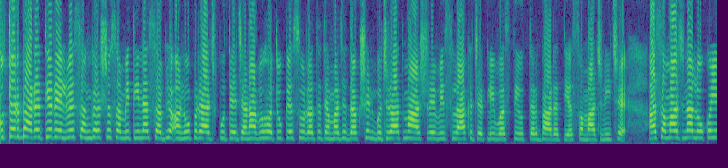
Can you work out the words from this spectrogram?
ઉત્તર ભારતીય રેલવે સંઘર્ષ સમિતિના સભ્ય અનુપ રાજપૂતે જણાવ્યું હતું કે સુરત તેમજ દક્ષિણ ગુજરાતમાં આશરે વીસ લાખ જેટલી વસ્તી ઉત્તર ભારતીય સમાજની છે. આ સમાજના લોકોએ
